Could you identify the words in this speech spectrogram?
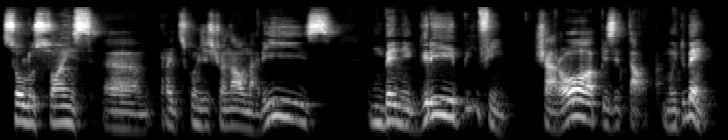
soluções uh, ah, para descongestionar o nariz, um Benegripe, enfim, xaropes e tal. Muito bem.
